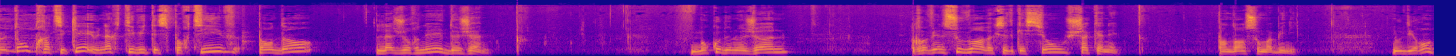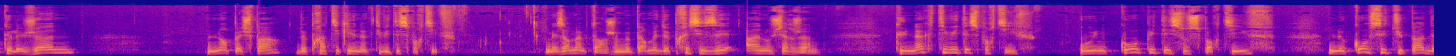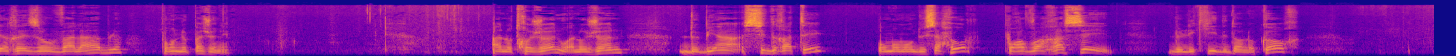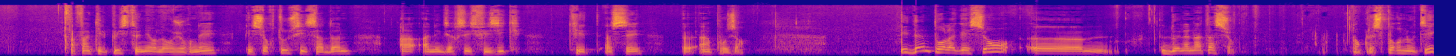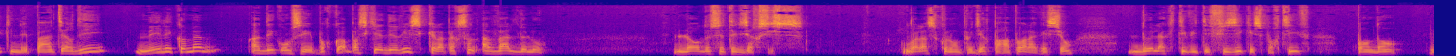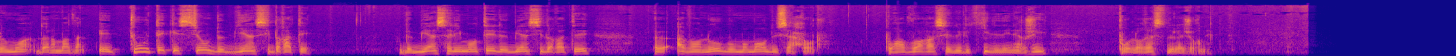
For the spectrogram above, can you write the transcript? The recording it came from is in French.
Peut-on pratiquer une activité sportive pendant la journée de jeûne? Beaucoup de nos jeunes reviennent souvent avec cette question chaque année, pendant ce mois béni. Nous dirons que le jeûne n'empêche pas de pratiquer une activité sportive. Mais en même temps, je me permets de préciser à nos chers jeunes qu'une activité sportive ou une compétition sportive ne constitue pas des raisons valables pour ne pas jeûner. À notre jeune ou à nos jeunes de bien s'hydrater au moment du sahur pour avoir assez de liquide dans le corps afin qu'ils puissent tenir leur journée et surtout si ça donne à un exercice physique qui est assez euh, imposant. Idem pour la question euh, de la natation. Donc le sport nautique n'est pas interdit, mais il est quand même à déconseiller. Pourquoi? Parce qu'il y a des risques que la personne avale de l'eau lors de cet exercice. Voilà ce que l'on peut dire par rapport à la question de l'activité physique et sportive pendant le mois de Ramadan. Et tout est question de bien s'hydrater, de bien s'alimenter, de bien s'hydrater euh, avant l'aube au moment du sahur, pour avoir assez de liquide et d'énergie pour le reste de la journée.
